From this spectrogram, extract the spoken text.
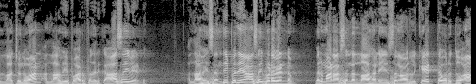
அல்லாஹ் சொல்லுவான். அல்லாவை பார்ப்பதற்கு ஆசை வேண்டும். அல்லாஹை சந்திப்பதே ஆசைப்பட வேண்டும். பெருமானார் ஸல்லல்லாஹு அலி இஸ்லாம் அவர்கள் கேட்ட ஒரு துஆ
